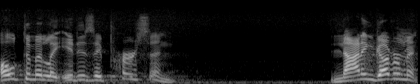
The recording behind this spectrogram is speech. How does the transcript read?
Ultimately, it is a person, not in government.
